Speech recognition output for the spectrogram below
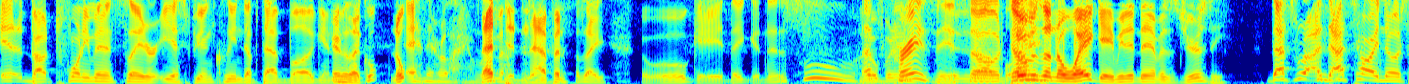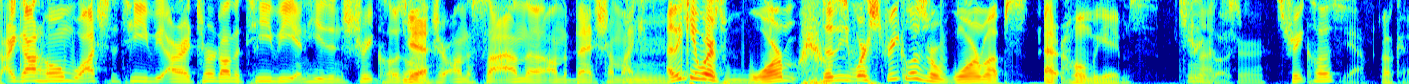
it, about 20 minutes later, ESPN cleaned up that bug, and It was like, oop, nope, and they were like, that Ramel- didn't happen. I was like, okay, thank goodness. That's Nobody- crazy. did So not If it was an away game, he didn't have his jersey. That's what. I, that's how I noticed. I got home, watched the TV, or I turned on the TV, and he's in street clothes Yeah. on, the, jer- on the side, on the on the bench. I'm like, I think he wears warm. Does he wear street clothes or warm ups at home games? I'm not sure. Street clothes? Yeah. Okay.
